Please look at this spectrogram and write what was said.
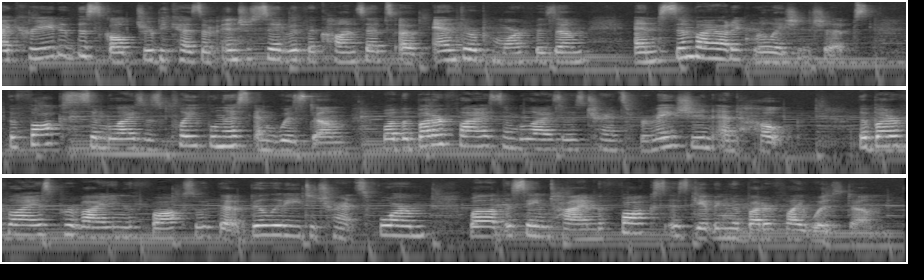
I created this sculpture because I'm interested with the concepts of anthropomorphism and symbiotic relationships. The fox symbolizes playfulness and wisdom, while the butterfly symbolizes transformation and hope. The butterfly is providing the fox with the ability to transform, while at the same time the fox is giving the butterfly wisdom.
